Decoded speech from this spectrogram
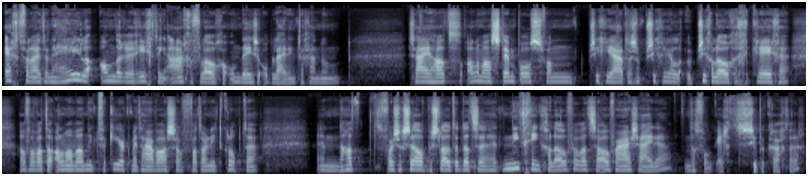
echt vanuit een hele andere richting aangevlogen om deze opleiding te gaan doen. Zij had allemaal stempels van psychiaters en psychologen gekregen over wat er allemaal wel niet verkeerd met haar was of wat er niet klopte. En had voor zichzelf besloten dat ze het niet ging geloven wat ze over haar zeiden. Dat vond ik echt superkrachtig.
